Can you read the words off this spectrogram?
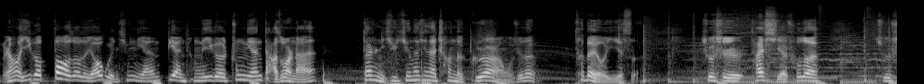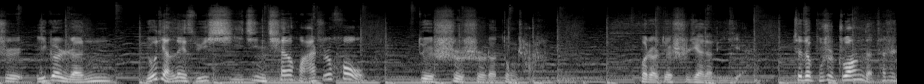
然后一个暴躁的摇滚青年变成了一个中年打坐男。但是你去听他现在唱的歌啊，我觉得特别有意思，就是他写出了，就是一个人有点类似于洗尽铅华之后，对世事的洞察，或者对世界的理解。这都不是装的，他是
